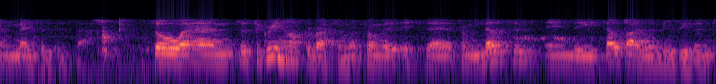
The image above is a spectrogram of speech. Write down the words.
and mental is that? So, um, so it's the Greenhough Gewürztraminer from it's uh, from Nelson in the South Island of New Zealand.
